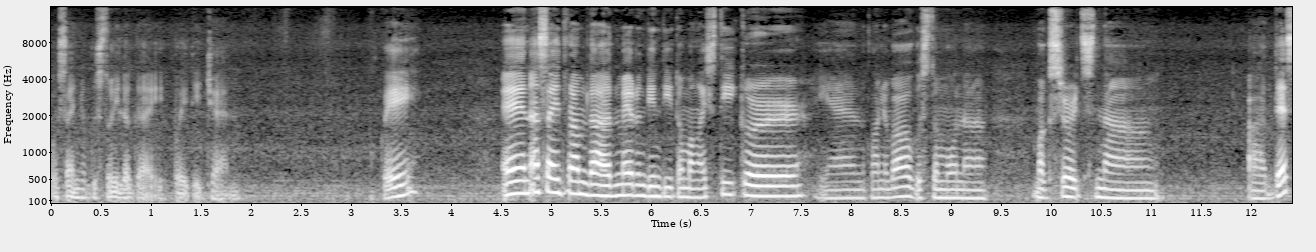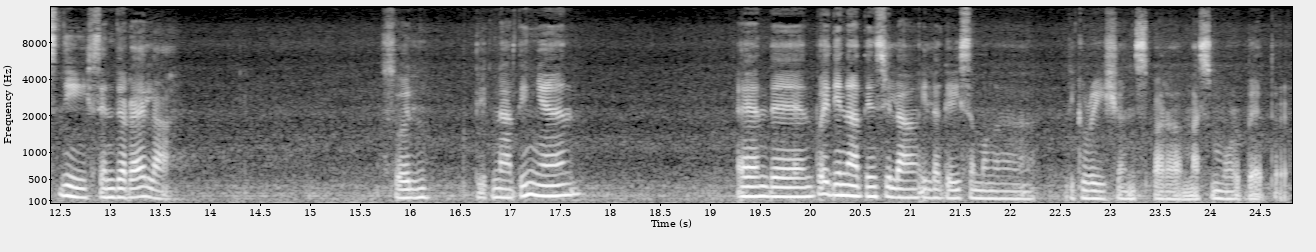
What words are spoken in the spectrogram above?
kung saan nyo gusto ilagay, pwede dyan. Okay? And aside from that, meron din dito mga sticker. Yan, kung halimbawa gusto mo na mag-search ng uh, Disney Cinderella. So, click natin yan. And then, pwede natin silang ilagay sa mga decorations para mas more better.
